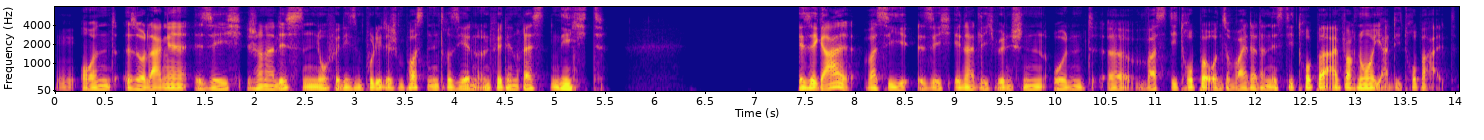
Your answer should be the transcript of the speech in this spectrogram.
Hm. Und solange sich Journalisten nur für diesen politischen Posten interessieren und für den Rest nicht, ist egal, was sie sich inhaltlich wünschen und äh, was die Truppe und so weiter, dann ist die Truppe einfach nur, ja, die Truppe halt.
